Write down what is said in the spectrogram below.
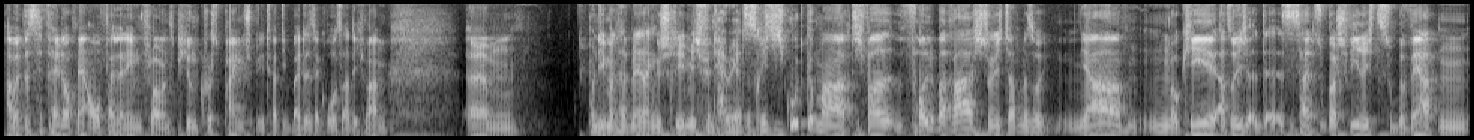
aber das fällt auch mehr auf, weil er neben Florence Pugh und Chris Pine gespielt hat, die beide sehr großartig waren. Ähm, und jemand hat mir dann geschrieben, ich finde, Harry hat es richtig gut gemacht. Ich war voll überrascht und ich dachte mir so, ja, hm, okay, also ich, es ist halt super schwierig zu bewerten,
